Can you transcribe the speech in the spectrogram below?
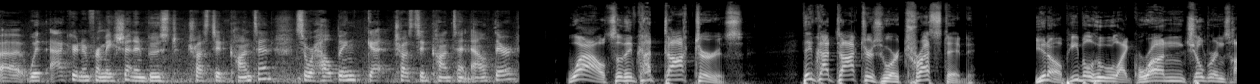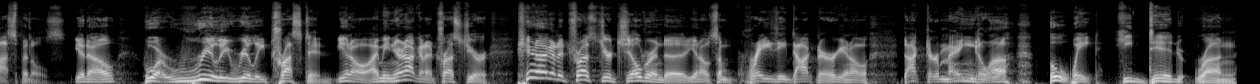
uh, with accurate information and boost trusted content. So we're helping get trusted content out there. Wow. So they've got doctors. They've got doctors who are trusted. You know, people who like run children's hospitals, you know, who are really, really trusted. You know, I mean, you're not going to trust your, you're not going to trust your children to, you know, some crazy doctor, you know, Dr. Mengele. Oh, wait, he did run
